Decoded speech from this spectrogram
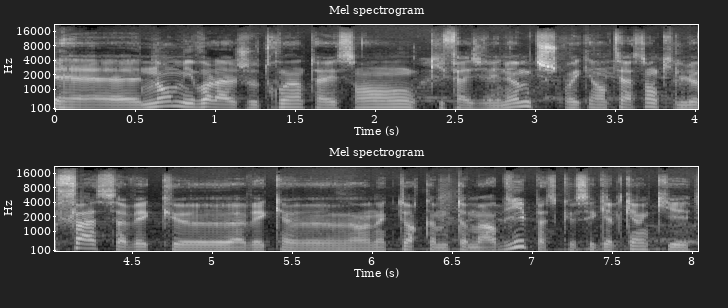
Euh, non, mais voilà, je trouvais intéressant qu'il fasse Venom. Je trouvais intéressant qu'il le fasse avec, euh, avec euh, un acteur comme Tom Hardy, parce que c'est quelqu'un qui est,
